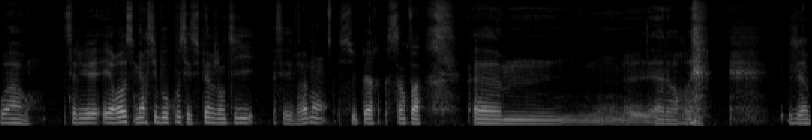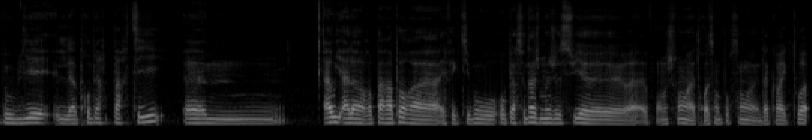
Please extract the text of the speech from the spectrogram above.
Waouh Salut Eros, merci beaucoup, c'est super gentil. C'est vraiment super sympa. alors. J'ai un peu oublié la première partie. Euh, ah oui, alors par rapport à effectivement au, personnage, moi je suis euh, franchement à 300% d'accord avec toi.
